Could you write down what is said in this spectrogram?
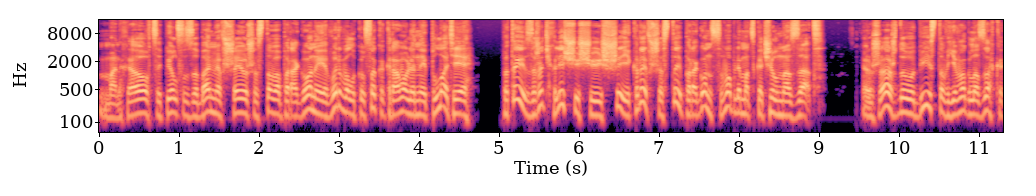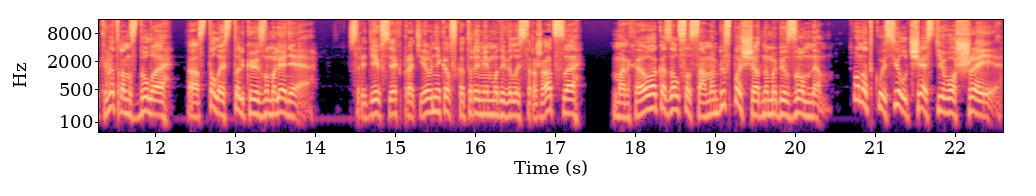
Манхао вцепился зубами в шею шестого парагона и вырвал кусок окровавленной плоти. Пытаясь зажать хлещущую из шеи кровь, шестой парагон с воплем отскочил назад. Жажда убийства в его глазах как ветром сдуло, а осталось только изумление. Среди всех противников, с которыми ему довелось сражаться, Манхао оказался самым беспощадным и безумным. Он откусил часть его шеи.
